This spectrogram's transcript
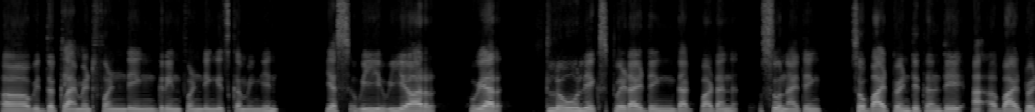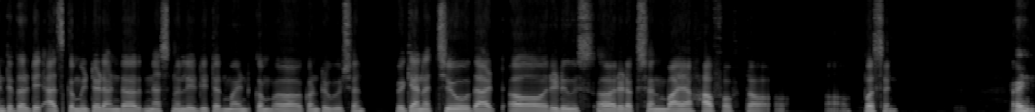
uh, with the climate funding, green funding is coming in. Yes, we we are we are slowly expediting that part, and soon I think so by 2030 uh, uh, by 2030 as committed under nationally determined com- uh, contribution we can achieve that uh, reduce uh, reduction by a half of the uh, percent And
